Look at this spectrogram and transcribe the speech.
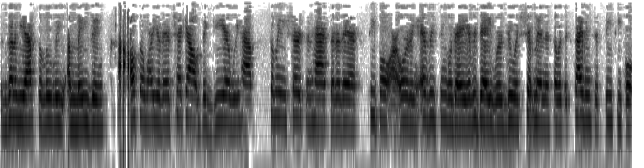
is going to be absolutely amazing. Uh, also, while you're there, check out the gear. We have so many shirts and hats that are there. People are ordering every single day. Every day we're doing shipment, and so it's exciting to see people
